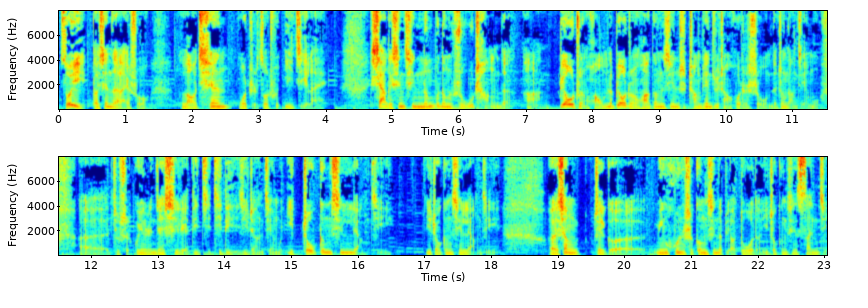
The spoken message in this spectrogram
所以到现在来说，老千我只做出一集来，下个星期能不能如常的啊标准化？我们的标准化更新是长篇剧场或者是我们的政党节目，呃，就是《归隐人间》系列第几季第几季这样的节目，一周更新两集，一周更新两集。呃，像这个冥婚是更新的比较多的，一周更新三集。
